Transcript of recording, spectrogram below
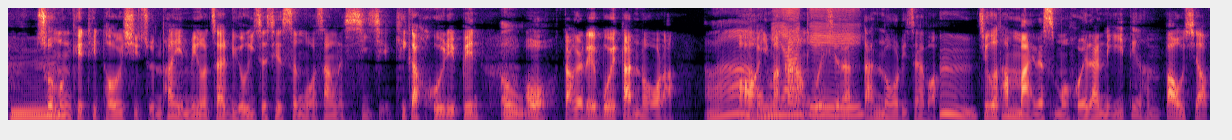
嗯出门去佚佗的时阵，他也没有在留意这些生活上的细节。去到菲律宾，哦哦，大家咧买单路啦，啊，哦，伊嘛敢人买一个个，单路，你知无？嗯结果他买了什么回来，你一定很爆笑。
